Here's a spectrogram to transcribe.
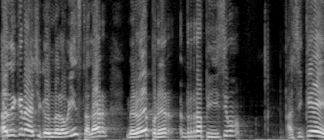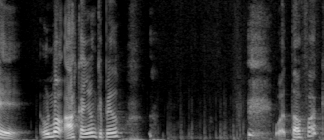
Así que nada, chicos. Me lo voy a instalar. Me lo voy a poner rapidísimo. Así que... Un ah, cañón, ¿qué pedo? What the fuck?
